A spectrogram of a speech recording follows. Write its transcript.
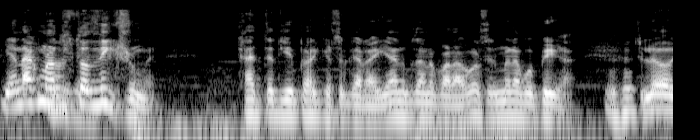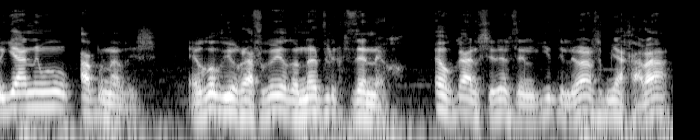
για να έχουμε να τους το δείξουμε. Κάτι τέτοιο είπα και στον Καραγιάννη που ήταν ο παραγωγός την ημέρα που πήγα. Του λέω, Γιάννη μου, άκου να δεις. Εγώ βιογραφικό για το Netflix δεν έχω. Έχω κάνει σειρές στην ελληνική τηλεόραση, μια χαρά.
